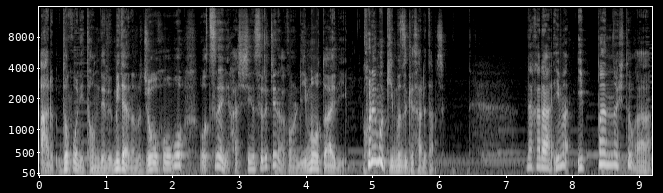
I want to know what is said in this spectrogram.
ある、どこに飛んでるみたいなの情報を常に発信するっていうのがこのリモート ID。これも義務付けされたんですよ。だから今一般の人が、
